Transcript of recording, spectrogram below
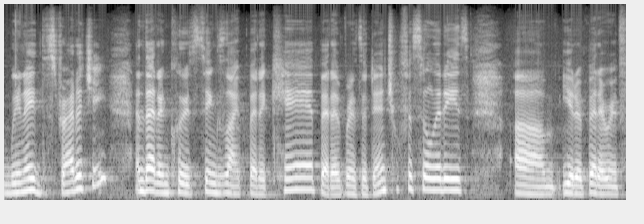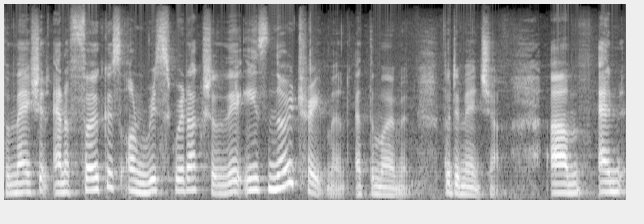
we need the strategy, and that includes things like better care, better residential facilities, um, you know, better information, and a focus on risk reduction. There is no treatment at the moment for dementia. Um, and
